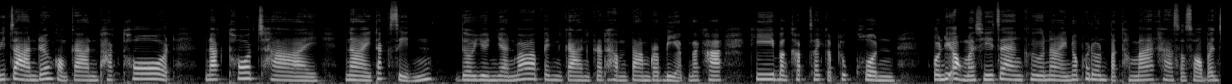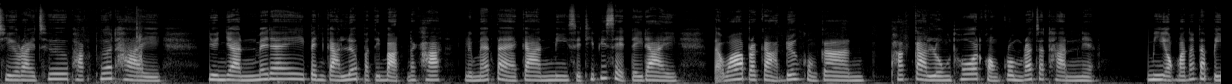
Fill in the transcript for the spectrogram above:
วิจารณ์เรื่องของการพักโทษ นักโทษชาย นายทักษิณโดยยืนยันว่าเป็นการกระทำตามระเบียบนะคะ ที่บังคับใช้กับทุกคน คนที่ออกมาชี้แจงคือนายนพดลปัทมาค่ะ สสบัญชีรายชื่อพักเพื่อไทย ยืนยันไม่ได้เป็นการเลือกปฏิบัตินะคะ หรือแม้แต่การมีสิทธิพิเศษใด ๆ แต่ว่าประกาศเรื่องของการพักการลงโทษของกรมราชทัณฑ์เนี่ยมีออกมาตั้งแต่ปี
